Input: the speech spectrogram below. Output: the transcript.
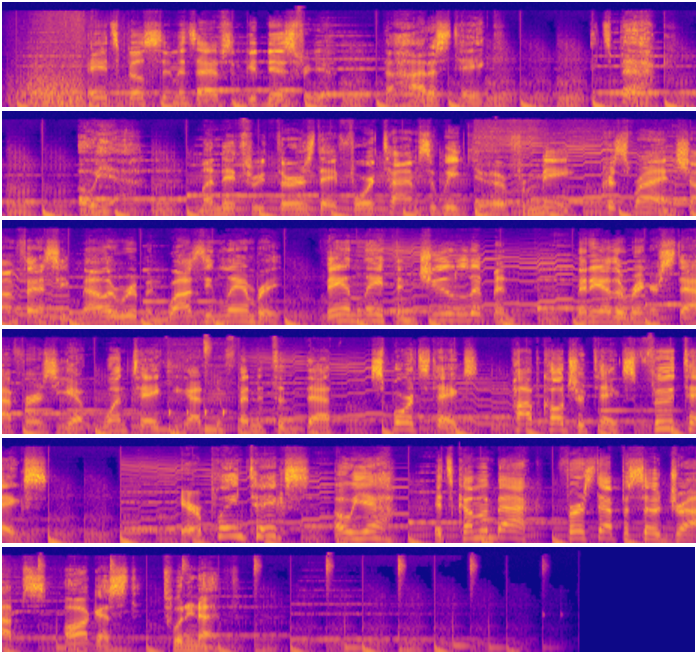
Hey, it's Bill Simmons. I have some good news for you. The hottest take. It's back. Oh, yeah. Monday through Thursday, four times a week, you hear from me, Chris Ryan, Sean Fennessey, Mallory Rubin, Wosny Lambre, Van Lathan, Judah Lippman, many other ringer staffers. You get one take, you got to defend it to the death. Sports takes, pop culture takes, food takes, airplane takes. Oh, yeah, it's coming back. First episode drops August 29th.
